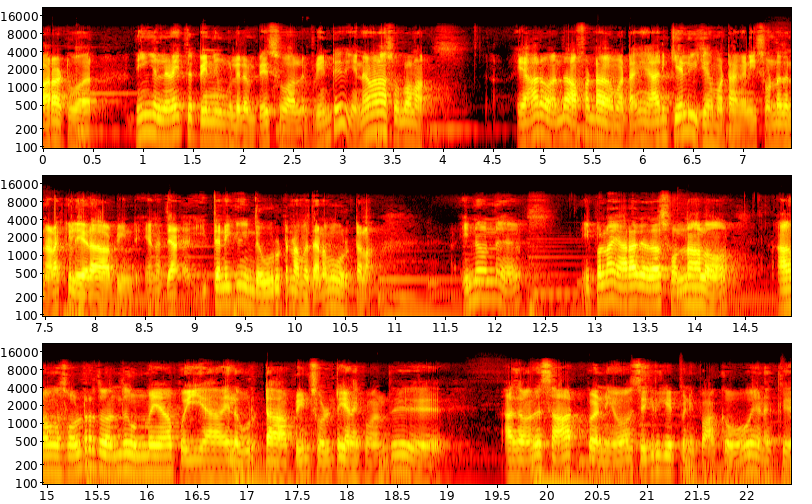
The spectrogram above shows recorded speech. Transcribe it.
பாராட்டுவார். நீங்கள் நினைத்த பெண் உங்களிடம் பேசுவாள். இப்படின்ட்டு என்ன வேணால் சொல்லலாம். யாரும் வந்து அஃபண்ட் ஆக மாட்டாங்க யாரும் கேள்வி கேட்க மாட்டாங்க நீ சொன்னது நடக்கலையடா அப்படின்ட்டு. ஏன்னா இத்தனைக்கும் இந்த உருட்டை நம்ம தினமும் உருட்டலாம். இன்னொன்று இப்போல்லாம் யாராவது ஏதாவது சொன்னாலும் அவங்க சொல்கிறது வந்து உண்மையா பொய்யா இல்லை உருட்டா அப்படின்னு சொல்லிட்டு எனக்கு வந்து அதை வந்து சார்ட் பண்ணியோ செக்ரிகேட் பண்ணி பார்க்கவோ எனக்கு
